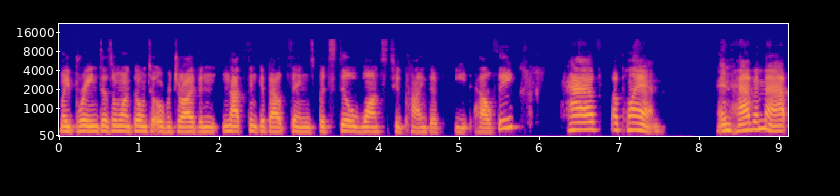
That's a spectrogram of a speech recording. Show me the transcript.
my brain doesn't want to go into overdrive and not think about things, but still wants to kind of eat healthy have a plan and have a map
